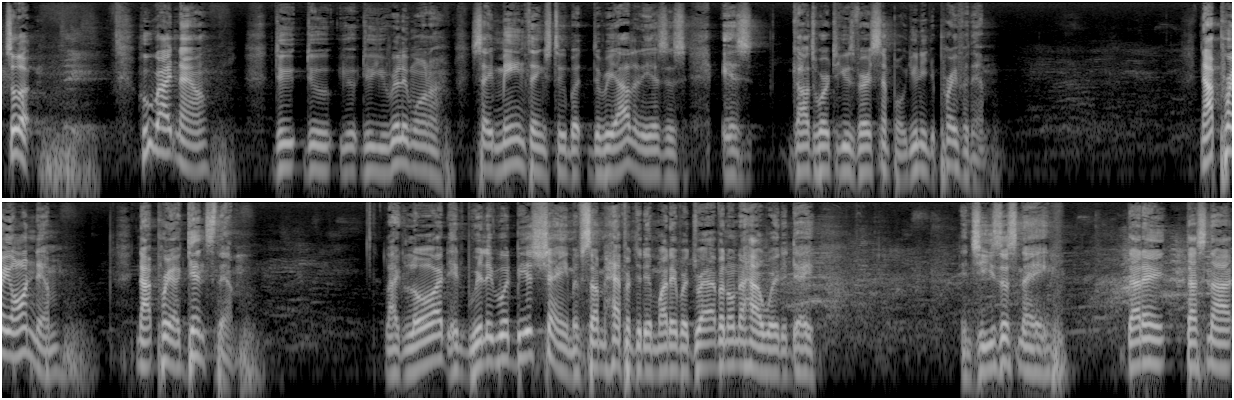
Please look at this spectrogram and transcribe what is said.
So look, who right now do do you, do you really want to say mean things to? But the reality is is is God's word to you is very simple. You need to pray for them. Not pray on them, not pray against them. Like, Lord, it really would be a shame if something happened to them while they were driving on the highway today. In Jesus' name. That ain't, that's not.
